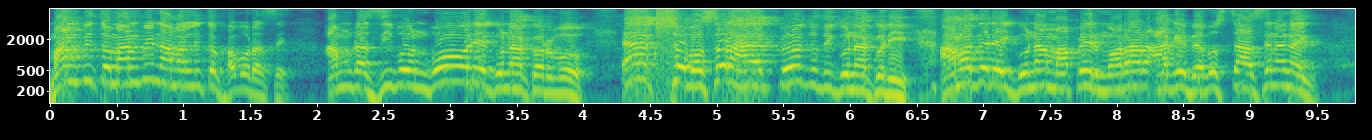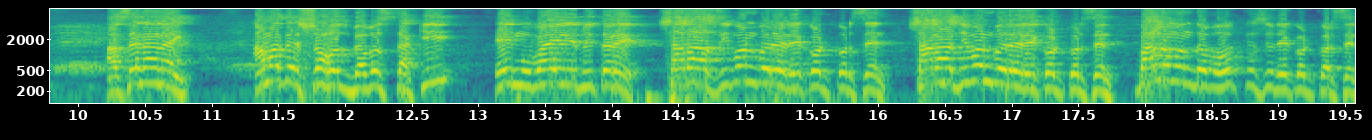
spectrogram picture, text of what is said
মানবি তো মানবি, না মানলি তো খবর আছে। আমরা জীবন ভরে গুণা করব। একশো বছর হায়াত পেয়েও যদি গুণা করি, আমাদের এই গুণা মাপের মরার আগে ব্যবস্থা আছে না নাই? আছে না নাই? আমাদের সহজ ব্যবস্থা কি? এই মোবাইলের ভিতরে সারা জীবন ভরে রেকর্ড করছেন, সারা জীবন ভরে রেকর্ড করছেন, ভালো মন্দ বহুত কিছু রেকর্ড করছেন।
